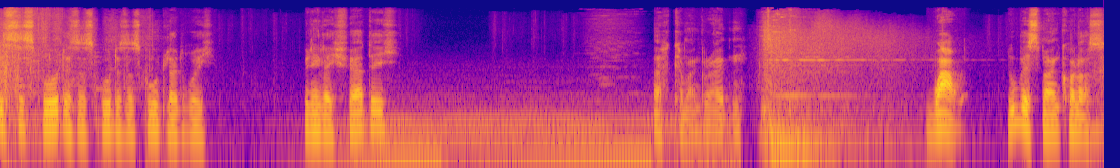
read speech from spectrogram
Ist es gut, ist es gut, ist es gut, bleibt ruhig. Bin hier gleich fertig. Ach, kann man grinden. Wow, du bist mein Koloss.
